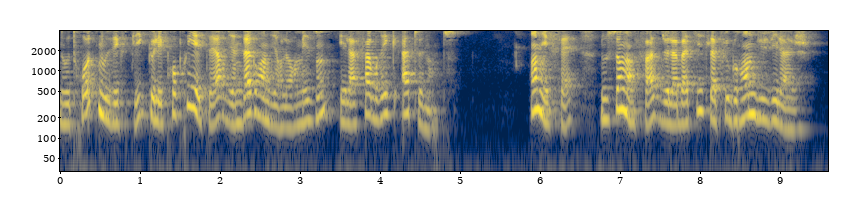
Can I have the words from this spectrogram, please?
Notre hôte nous explique que les propriétaires viennent d'agrandir leur maison et la fabrique attenante. En effet, nous sommes en face de la bâtisse la plus grande du village.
